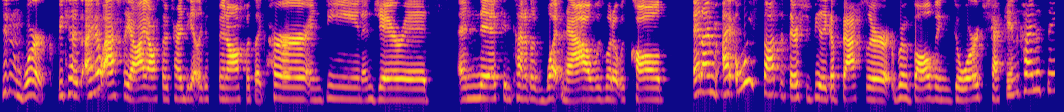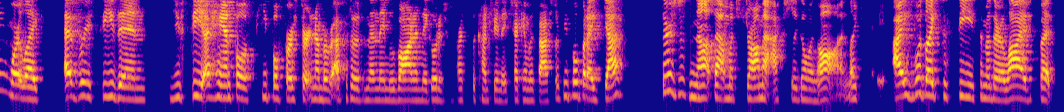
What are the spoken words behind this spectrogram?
didn't work because I know Ashley I also tried to get like a spin-off with like her and Dean and Jared and Nick and kind of like what now was what it was called. And I'm I always thought that there should be like a bachelor revolving door check-in kind of thing where like every season you see a handful of people for a certain number of episodes and then they move on and they go to different parts of the country and they check in with bachelor people. But I guess there's just not that much drama actually going on. Like I would like to see some of their lives, but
